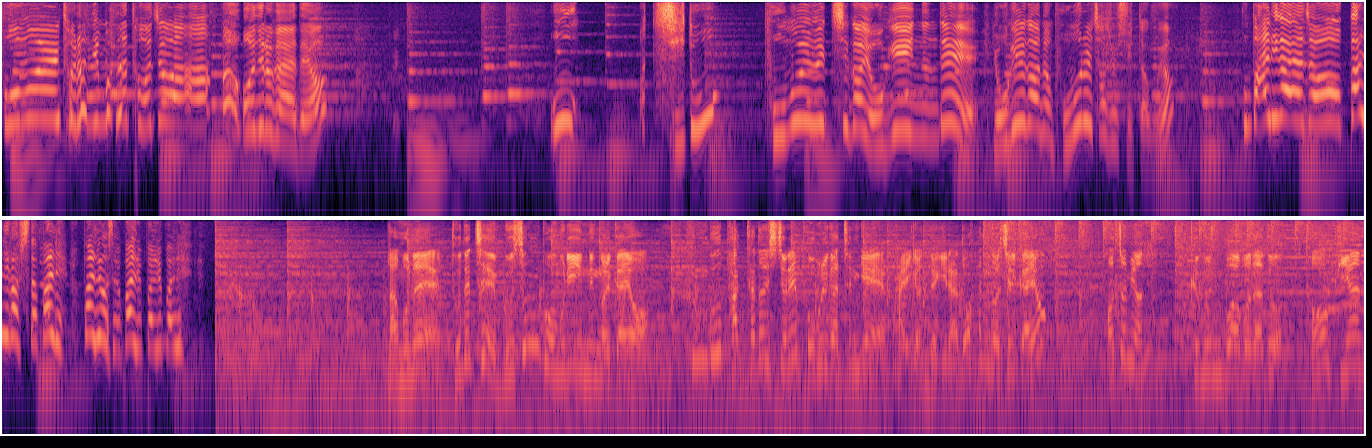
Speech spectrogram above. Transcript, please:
보물 도련님보다 더 좋아. 어디로 가야 돼요? 오, 아, 지도? 보물 위치가 여기에 있는데 여길 가면 보물을 찾을 수 있다고요? 빨리 가야죠. 빨리 갑시다. 빨리, 빨리 오세요. 빨리, 빨리, 빨리. 남원에 도대체 무슨 보물이 있는 걸까요? 흥부 박타던 시절의 보물 같은 게 발견되기라도 한 것일까요? 어쩌면 금은보화보다도 더 귀한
